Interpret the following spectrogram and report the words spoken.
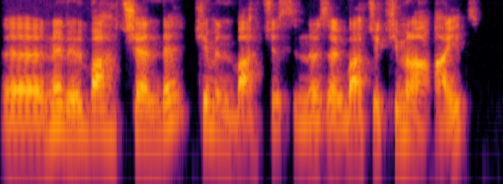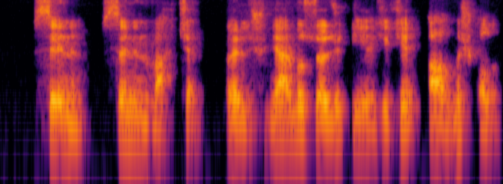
e, ne dedi? Bahçende, kimin bahçesinde? Mesela bahçe kime ait? Senin, senin bahçen. Öyle düşün. Yani bu sözcük ilk iki almış olun.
